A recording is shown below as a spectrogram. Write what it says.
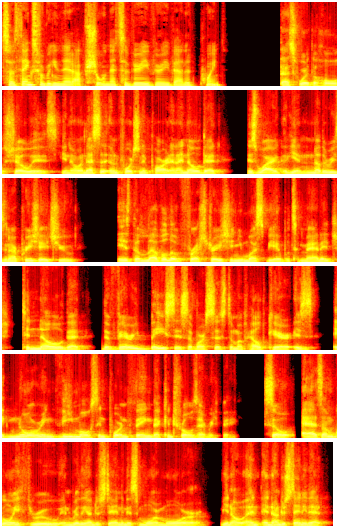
So thanks for bringing that up, Shawn. That's a very, very valid point. That's where the whole show is, you know, and that's the unfortunate part. And I know that this is why, again, another reason I appreciate you is the level of frustration you must be able to manage to know that the very basis of our system of healthcare is ignoring the most important thing that controls everything. So as I'm going through and really understanding this more and more, you know, and, and understanding that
